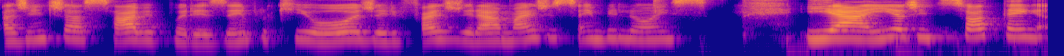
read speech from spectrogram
a gente já sabe, por exemplo, que hoje ele faz girar mais de 100 bilhões. E aí a gente só tem.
